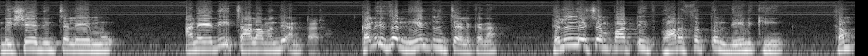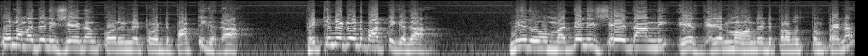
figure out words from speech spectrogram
నిషేధించలేము అనేది చాలామంది అంటారు. కనీసం నియంత్రించాలి కదా. తెలుగుదేశం పార్టీ వారసత్వం దేనికి? సంపూర్ణ మద్య నిషేధం కోరినటువంటి పార్టీ కదా. పెట్టినటువంటి పార్టీ కదా. మీరు మద్య నిషేధాన్ని ఏ జగన్మోహన్ రెడ్డి ప్రభుత్వం పైన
